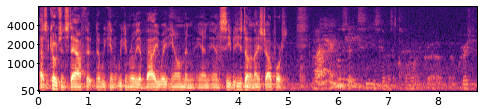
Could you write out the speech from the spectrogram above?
as a coaching staff, that, that we can we can really evaluate him and, and, and see. But he's done a nice job for us. Uh, Andrew said he sees him as a clone of Chr- of Christian.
